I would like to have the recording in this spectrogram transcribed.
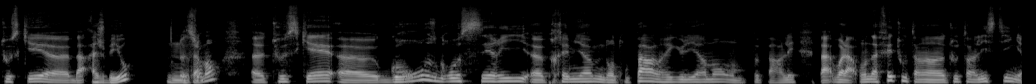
tout ce qui est bah, HBO notamment tout ce qui est grosse grosse série premium dont on parle régulièrement on peut parler bah voilà on a fait tout un tout un listing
